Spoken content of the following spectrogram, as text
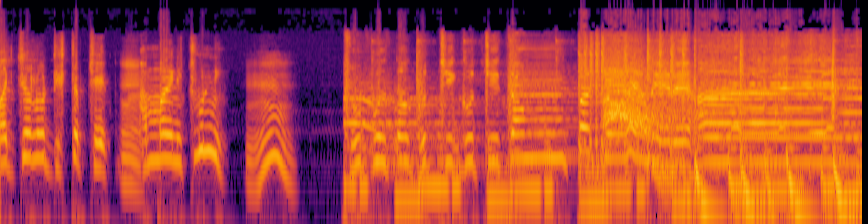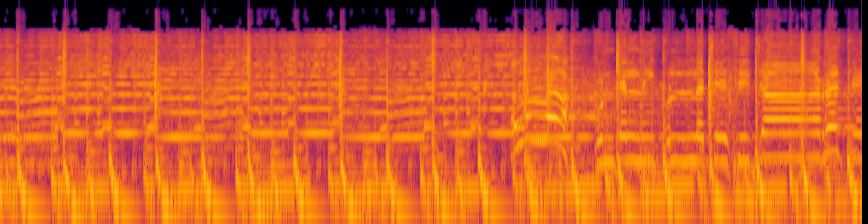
మధ్యలో డిస్టర్బ్ చేయకు. అమ్మాయిని చూన్ని మ్మ్. చూపులతో గుచ్చి గుచ్చి చంపకే మేరే హాయ్. అల్లల్లా! గుండెల్ని గుల్ల చేసి జారకే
